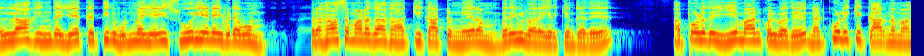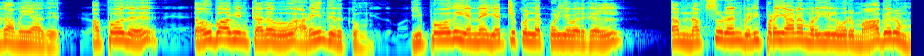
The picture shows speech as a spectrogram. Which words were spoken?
அல்லாஹ் இந்த இயக்கத்தின் உண்மையை சூரியனை விடவும் பிரகாசமானதாக ஆக்கி காட்டும் நேரம் விரைவில் வர இருக்கின்றது. அப்பொழுது ஈமான் கொள்வது நற்கூலிக்கு காரணமாக அமையாது. அப்போது தௌபாவின் கதவு அடைந்திருக்கும். இப்போது என்னை ஏற்றுக்கொள்ளக்கூடியவர்கள் தம் நப்சுடன் வெளிப்படையான முறையில் ஒரு மாபெரும்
